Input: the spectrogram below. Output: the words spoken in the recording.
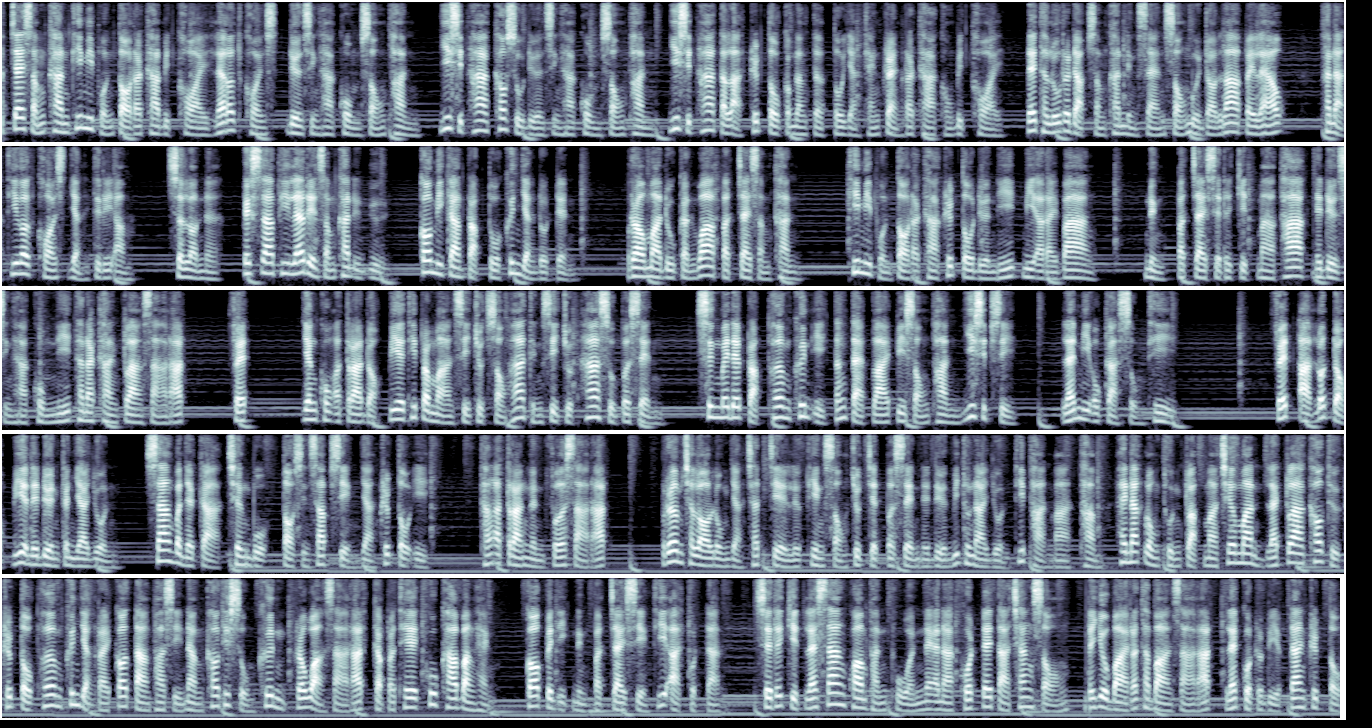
ปัจจัยสำคัญที่มีผลต่อราคาบิตคอยและ altcoins เดือนสิงหาคม 2025 เข้าสู่เดือนสิงหาคม 2025 ตลาดคริปโตกำลังเติบโตอย่างแข็งแกร่งราคาของบิตคอยได้ทะลุระดับสำคัญ 120,000 ดอลลาร์ไปแล้ว ขณะที่ altcoins อย่าง Ethereum Solana XRP และเหรียญสำคัญอื่น ๆ ก็มีการปรับตัวขึ้นอย่างโดดเด่น เรามาดูกันว่าปัจจัยสำคัญ ที่มีผลต่อราคาคริปโตเดือนนี้มีอะไรบ้าง 1. ปัจจัยเศรษฐกิจมาภาคในเดือนสิงหาคมนี้ธนาคารกลางสหรัฐ เฟด ยังคงอัตราดอกเบี้ยที่ประมาณ 4.25 ถึง 4.50%ซึ่งไม่ได้ปรับเพิ่มขึ้นอีกตั้งแต่ปลายปี 2024 และมีโอกาสสูงที่ เฟดอาจลดดอกเบี้ยในเดือนกันยายน สร้างบรรยากาศเชิงบวกต่อสินทรัพย์เสี่ยงอย่างคริปโตอีก ทั้งอัตราเงินเฟ้อสหรัฐ เริ่มชะลอลงอย่างชัดเจนหรือเพียง 2.7%ในเดือนมิถุนายนที่ผ่านมาทำให้นักลงทุนกลับมาเชื่อมั่น และกล้าเข้าถือคริปโตเพิ่มขึ้นอย่างไรก็ตามภาษีนำเข้าที่สูงขึ้น ระหว่างสหรัฐกับประเทศคู่ค้าบางแห่ง ก็เป็นอีกหนึ่งปัจจัยเสี่ยงที่อาจกดดัน เศรษฐกิจและสร้างความผันผวนในอนาคตได้ตาช่างสองนโยบายรัฐบาลสหรัฐ และกฎระเบียบด้านคริปโต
